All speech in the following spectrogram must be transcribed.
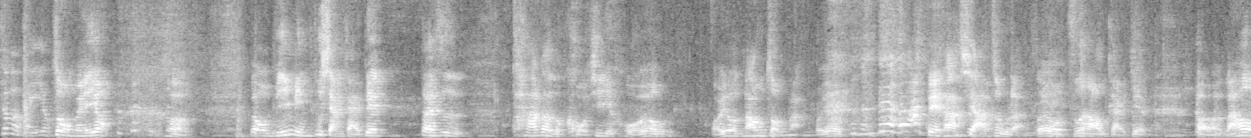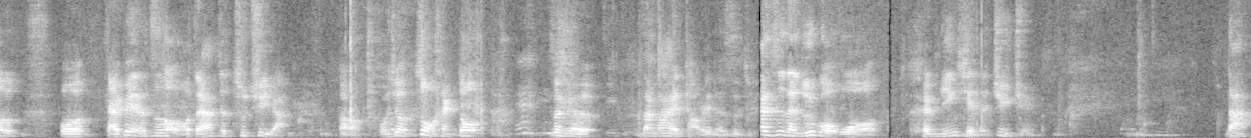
这么没用，这么没用，哦，我明明不想改变，但是他那种口气，我又我又孬种了，我又被他吓住了，所以我只好改变，哦，然后我改变了之后，我等下就出去呀，啊，哦，我就做很多这个让他很讨厌的事情。但是呢，如果我很明显的拒绝，那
